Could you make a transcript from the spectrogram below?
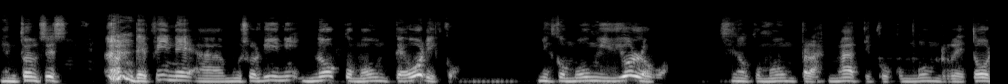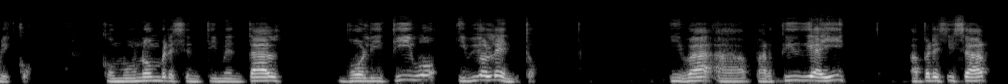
Entonces, define a Mussolini no como un teórico, ni como un ideólogo, sino como un pragmático, como un retórico, como un hombre sentimental, volitivo y violento. Y va a partir de ahí a precisar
